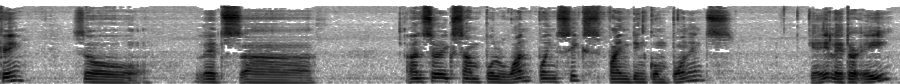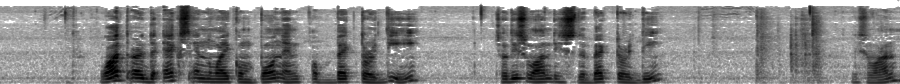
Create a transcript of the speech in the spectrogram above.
Okay, so let's uh, answer example 1.6, finding components. Okay, letter A. What are the x and y component of vector D? So this one, this is the vector D. This one.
